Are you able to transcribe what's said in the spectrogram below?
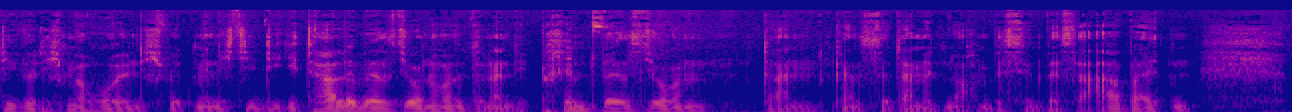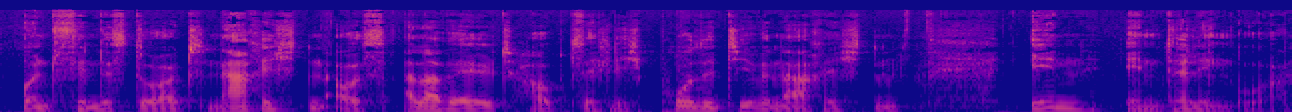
die würde ich mir holen. Ich würde mir nicht die digitale Version holen, sondern die Printversion dann kannst du damit noch ein bisschen besser arbeiten und findest dort Nachrichten aus aller Welt, hauptsächlich positive Nachrichten in Interlingua.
